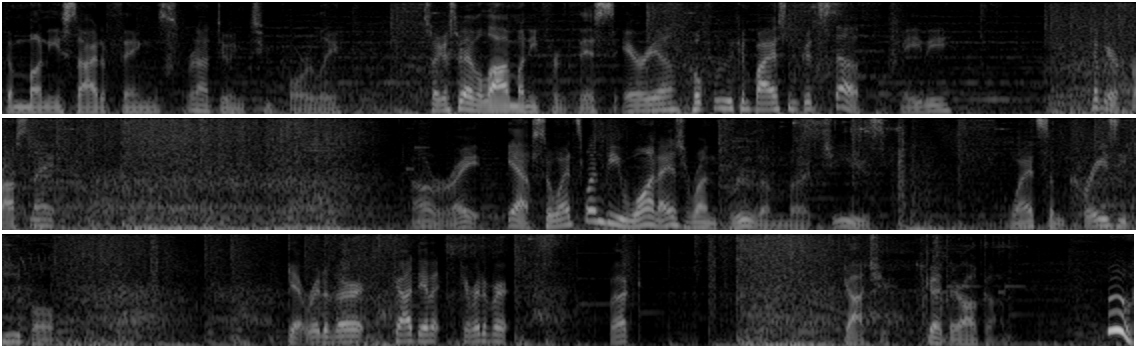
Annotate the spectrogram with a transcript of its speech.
the money side of things. We're not doing too poorly. So I guess we have a lot of money for this area. Hopefully we can buy some good stuff. Maybe. Come here, Frost Knight. Alright. Yeah, so when it's 1v1, I just run through them, but jeez. When it's some crazy people. Get rid of her. God damn it. Get rid of her. Fuck. Got you. Good, they're all gone. Whew.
